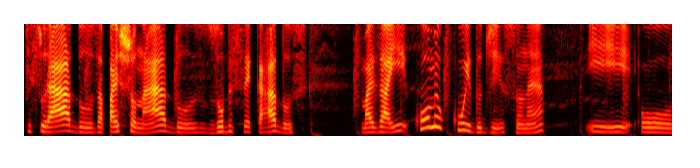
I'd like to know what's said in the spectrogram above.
fissurados, apaixonados, obcecados. Mas aí, como eu cuido disso, né? E o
